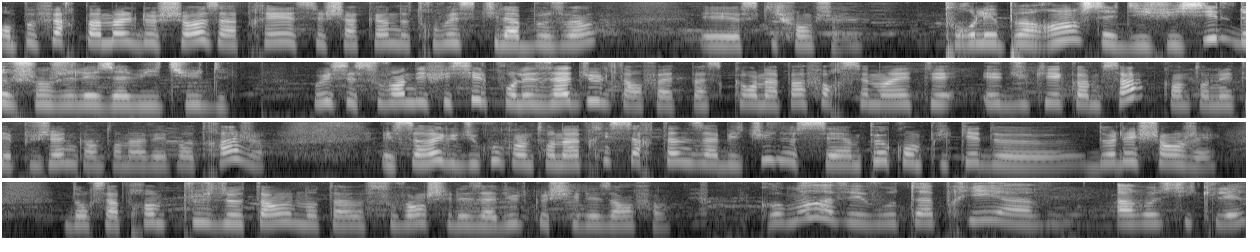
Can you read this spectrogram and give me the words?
on peut faire pas mal de choses. Après, c'est chacun de trouver ce qu'il a besoin et ce qui fonctionne. Pour les parents, c'est difficile de changer les habitudes. Oui, c'est souvent difficile pour les adultes en fait, parce qu'on n'a pas forcément été éduqués comme ça quand on était plus jeune, quand on avait votre âge. Et c'est vrai que du coup, quand on a pris certaines habitudes, c'est un peu compliqué de, de, les changer. Donc ça prend plus de temps, notamment souvent chez les adultes que chez les enfants. Comment avez-vous appris à, à recycler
